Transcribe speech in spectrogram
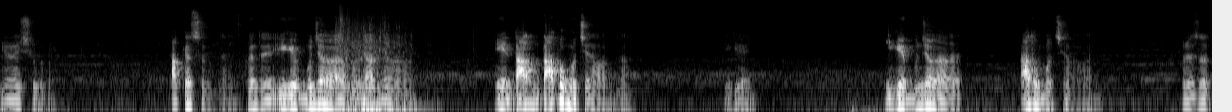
이런 식으로. 바뀌었습니다. 근데 이게 문제가 뭐냐면 이게 나 나도 못 지나갑니다. 이게 이게 문제가 나도 못 지나가요. 그래서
